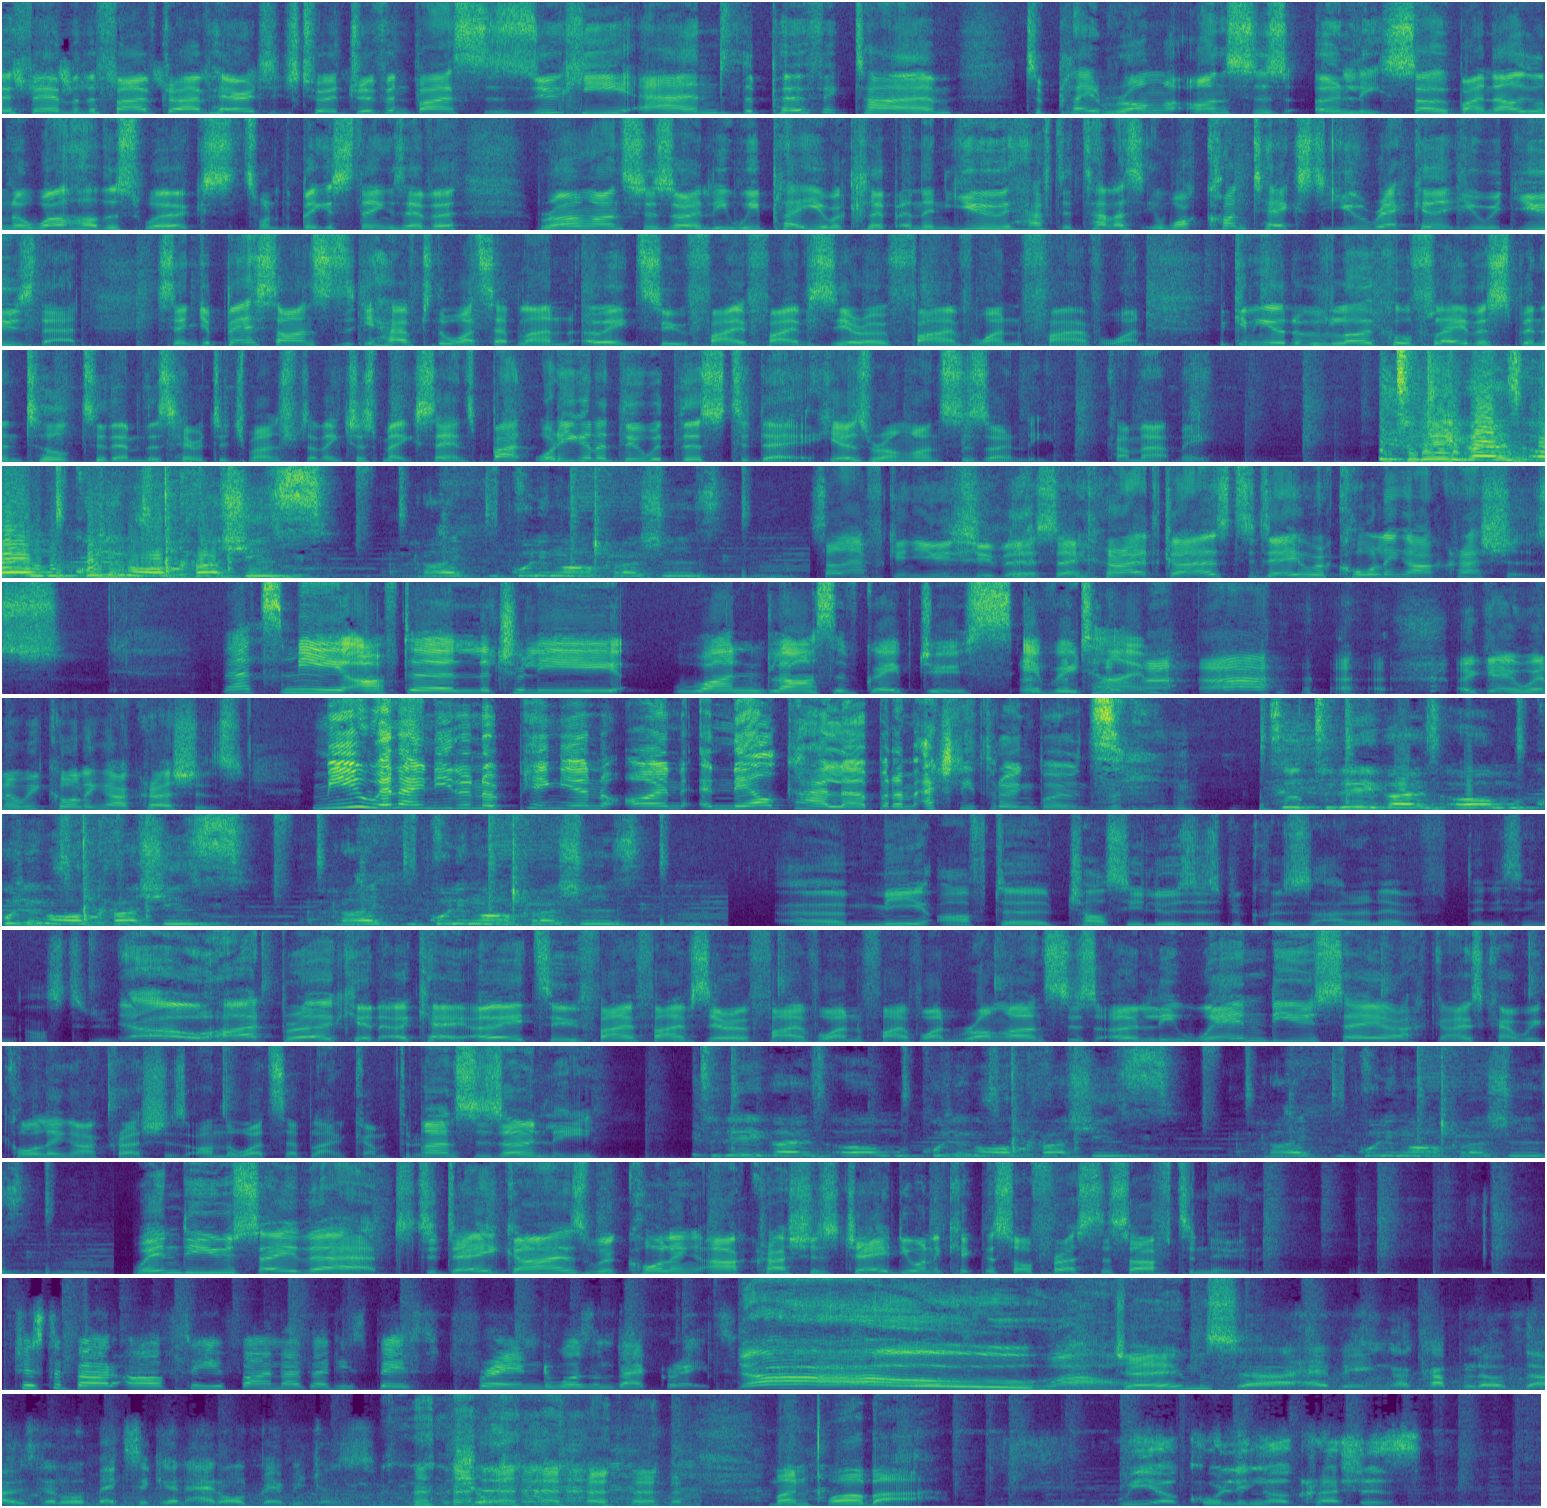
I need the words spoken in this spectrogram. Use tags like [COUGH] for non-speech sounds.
FM and the Five Drive Heritage Tour driven by Suzuki and the perfect time to play wrong answers only. So, by now you'll know well how this works. It's one of the biggest things ever. Wrong answers only. We play you a clip and then you have to tell us in what context you reckon that you would use that. Send your best answers that you have to the WhatsApp line on 082 550 5151. We're giving you a bit of local flavor, spin and tilt to them this Heritage Month, which I think just makes sense. But what are you going to do with this today? Here's wrong answers only. Come at me. Today, guys, um, we're calling our crushes. Right, we're calling our crushes. South African YouTuber saying, [LAUGHS] All right, guys, today we're calling our crushes. That's me after literally one glass of grape juice every time. [LAUGHS] Okay, when are we calling our crushes? Me when I need an opinion on a nail color, but I'm actually throwing bones. So today, guys, um, we're calling our crushes. Right, we're calling our crushes. Uh, me after Chelsea loses because I don't have anything else to do. Yo, heartbroken. Okay, 082 550 5151. Wrong answers only. When do you say, oh, guys, can we calling our crushes on the WhatsApp line? Come through. Answers only. Today, guys, um, we're calling our crushes. Right, we're calling our crushes. When do you say that? Today, guys, we're calling our crushes. Jay, do you want to kick this off for us this afternoon? Just about after you find out that his best friend wasn't that great. Oh! Wow. James? uh, having a couple of those little Mexican adult beverages, for sure. [LAUGHS] Manhoba. We are calling our crushes.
